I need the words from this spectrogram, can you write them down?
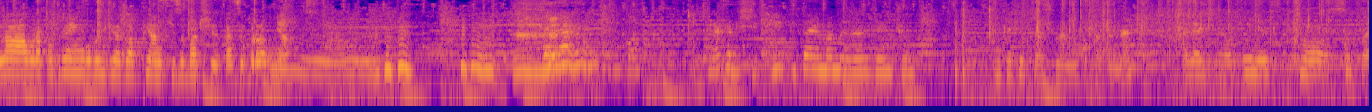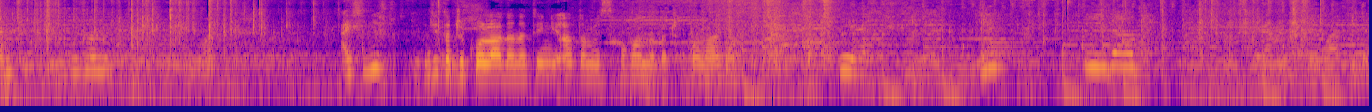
Laura po treningu będzie jadła pianki. Zobaczcie, jaka zbrodnia. Krakersiki. Tutaj mamy na zdjęciu takie coś mamy pokazane. Ale że ogólnie jest to super. Dużo ludzi to. A jeśli jeszcze Gdzie ta czekolada na tynie? A tam jest schowana ta czekolada. I do... Otwieramy się ładnie.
